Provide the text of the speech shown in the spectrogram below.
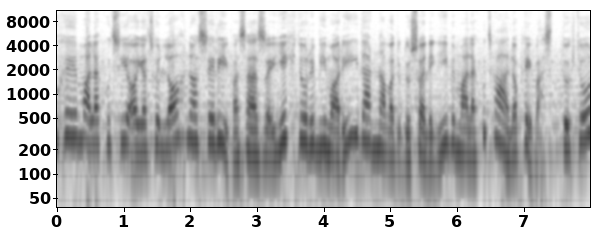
روح ملکوتی آیت الله ناصری پس از یک دور بیماری در 92 سالگی به ملکوت اعلی پیوست. دکتر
